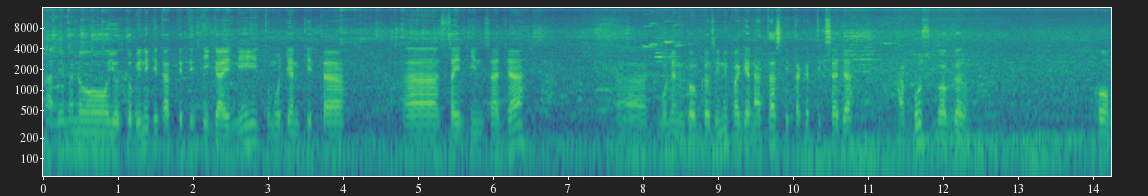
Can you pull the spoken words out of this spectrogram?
Nah, di menu YouTube ini kita titik tiga ini. Kemudian kita uh, sign in saja. Uh, kemudian Google sini bagian atas kita ketik saja. Hapus Google. Com.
